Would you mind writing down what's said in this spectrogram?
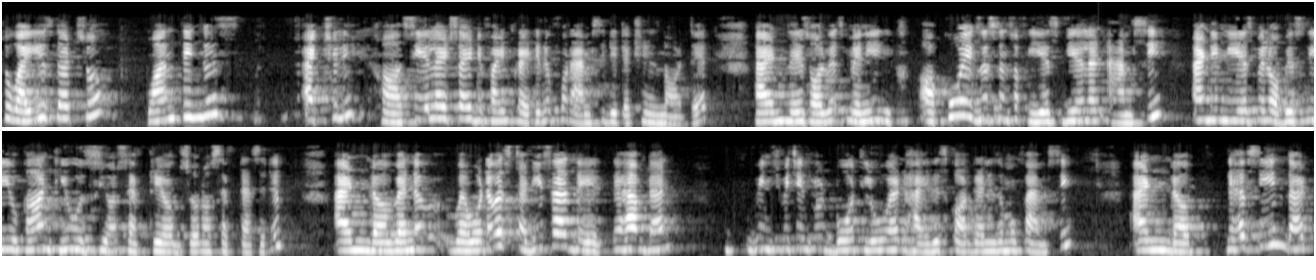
so why is that so one thing is actually uh, CLSI defined criteria for AmpC detection is not there. And there is always many uh, coexistence of ESBL and AmpC and in ESBL obviously you can't use your ceftriaxone or ceftazidime and uh, whenever whatever studies are there they have done which, which include both low and high risk organism of AmpC and uh, they have seen that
